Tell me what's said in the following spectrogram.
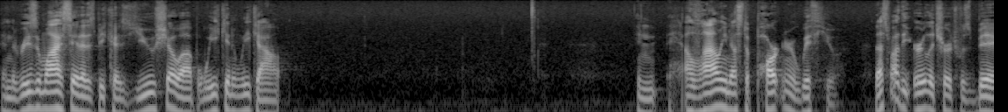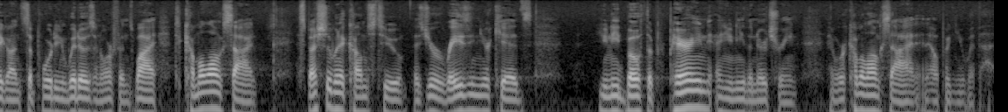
And the reason why I say that is because you show up week in and week out in allowing us to partner with you. That's why the early church was big on supporting widows and orphans. Why? To come alongside, especially when it comes to as you're raising your kids, you need both the preparing and you need the nurturing. And we're coming alongside and helping you with that.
